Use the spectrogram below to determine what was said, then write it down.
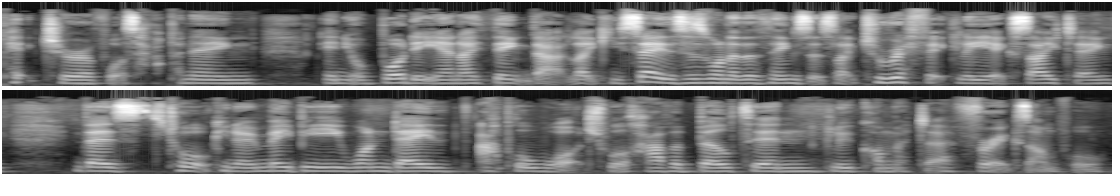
picture of what's happening in your body. And I think that, like you say, this is one of the things that's like terrifically exciting. There's talk, you know, maybe one day Apple Watch will have a built in glucometer, for example.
